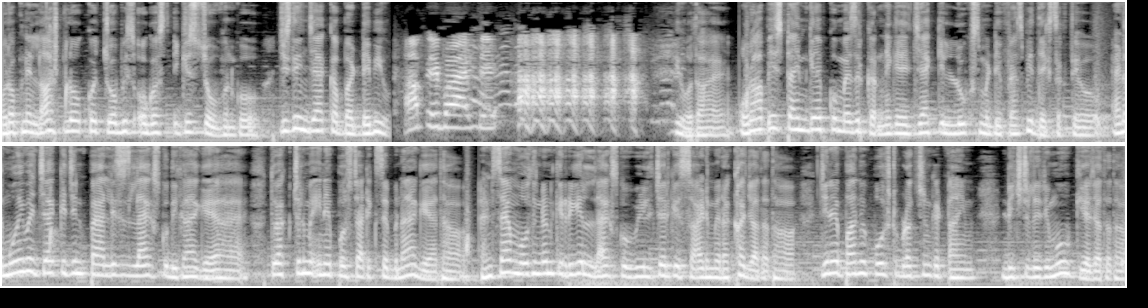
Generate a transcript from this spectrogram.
और अपने लास्ट लॉग को 24 अगस्त इक्कीस को जिस दिन जैक का बर्थडे भी birthday. भी होता है। और आप इस टाइम गैप को मेजर करने के लिए जैक की लुक्स में डिफरेंस भी देख सकते हो। एंड मूवी में जैक के जिन पैरालिसिस लेग्स को दिखाया गया है तो एक्चुअल में इन्हें प्रोस्टैटिक से बनाया गया था। एंड सैम वॉशिंगटन के रियल लेग्स को व्हीलचेयर की साइड में रखा जाता था, जिन्हें बाद में पोस्ट प्रोडक्शन के टाइम डिजिटली रिमूव किया जाता था।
